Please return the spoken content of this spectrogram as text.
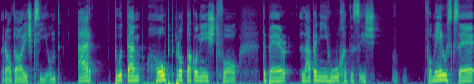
Radar war. Und er tut dem Hauptprotagonist von The Bear Leben einhauchen. Das ist von mir aus gesehen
